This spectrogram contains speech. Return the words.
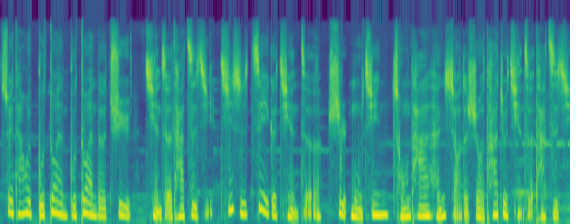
所以他会不断不断的去谴责他自己。其实这个谴责是母亲从他很小的时候，他就谴责他自己。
